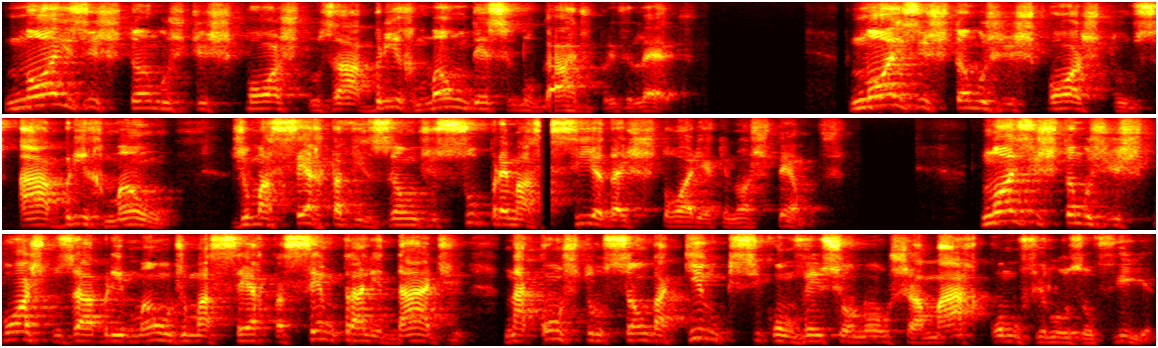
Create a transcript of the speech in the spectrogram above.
Nós estamos dispostos a abrir mão desse lugar de privilégio? Nós estamos dispostos a abrir mão de uma certa visão de supremacia da história que nós temos. Nós estamos dispostos a abrir mão de uma certa centralidade na construção daquilo que se convencionou chamar como filosofia.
